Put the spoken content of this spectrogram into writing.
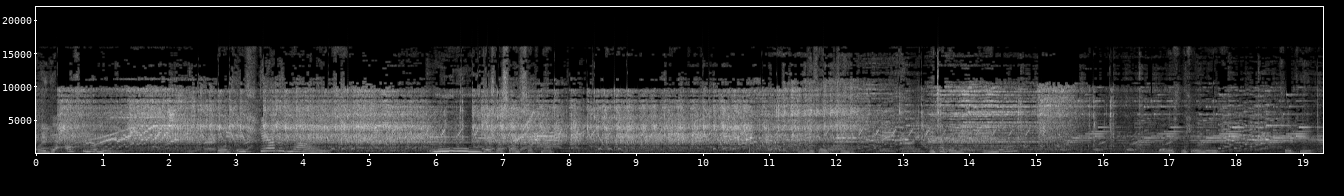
Folge aufgenommen. Und ich sterbe gleich. Uh, das war sehr, sehr knapp. Ich. Ich habe einen Trainer. Der erwischt mich eh nicht. Tricky.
